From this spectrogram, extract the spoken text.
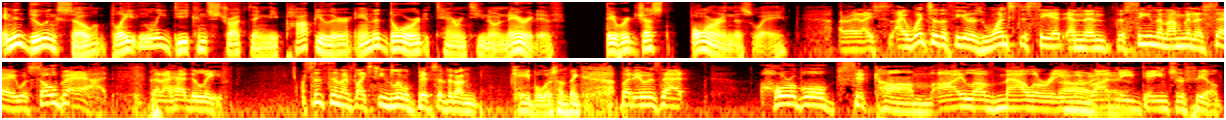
and in doing so, blatantly deconstructing the popular and adored Tarantino narrative. They were just born this way. All right, I, I went to the theaters once to see it, and then the scene that I'm going to say was so bad that I had to leave. Since then, I've like seen little bits of it on cable or something, but it was that horrible sitcom I Love Mallory Oh, with yeah. Rodney Dangerfield.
